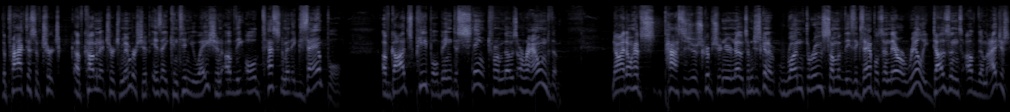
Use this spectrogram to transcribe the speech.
The practice of church of covenant church membership is a continuation of the Old Testament example of God's people being distinct from those around them. Now, I don't have passages of scripture in your notes. I'm just going to run through some of these examples, and there are really dozens of them. I just,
